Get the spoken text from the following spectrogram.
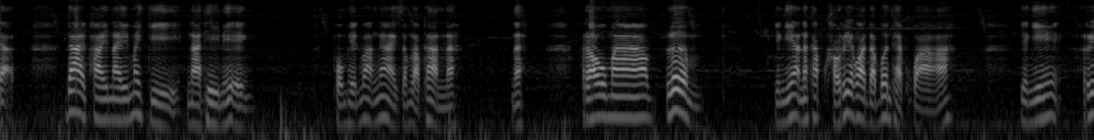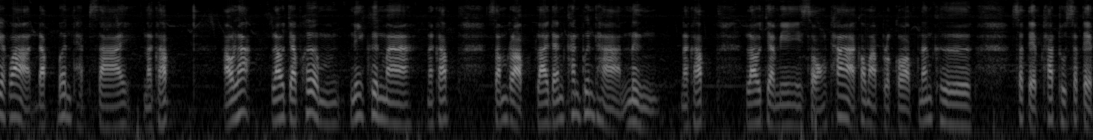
จะได้ภายในไม่กี่นาทีนี้เอง ผมเห็นว่าง่ายสำหรับท่านนะนะ เรามาเริ่มอย่างเงี้ยนะครับ เขาเรียกว่าดับเบิลแท็บขวา อย่างนี้เรียกว่าดับเบิลแท็บซ้ายนะครับ เอาละเราจะเพิ่มนี่ขึ้นมานะครับสำหรับลายแดนขั้นพื้นฐาน1นะครับเราจะมี 2 ท่าเข้ามาประกอบนั่นคือสเต็ปทัดทูสเต็ป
